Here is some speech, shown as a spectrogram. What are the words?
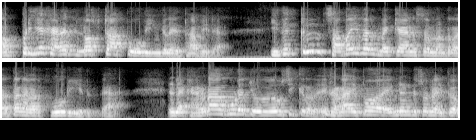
அப்படியே கரண்ட் லொஸ்டா போவீங்களே தவிர இதுக்கு சவைவல் மெக்கானிசம் என்றதான் அவர் கூறியிருந்தார். இல்ல கனடா கூட யோசிக்கிறது. கனடா இப்போ என்னன்னு சொன்னா இப்போ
